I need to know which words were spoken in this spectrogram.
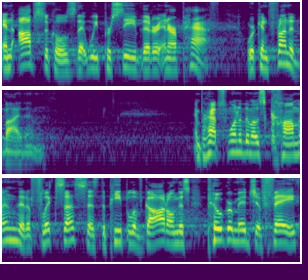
and obstacles that we perceive that are in our path. We're confronted by them. And perhaps one of the most common that afflicts us as the people of God on this pilgrimage of faith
